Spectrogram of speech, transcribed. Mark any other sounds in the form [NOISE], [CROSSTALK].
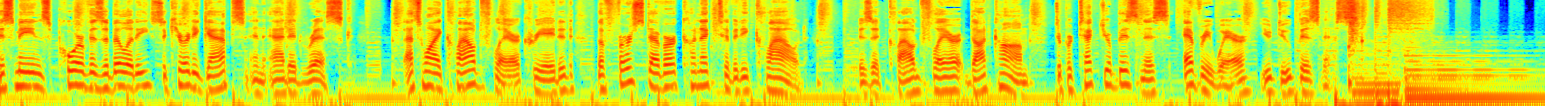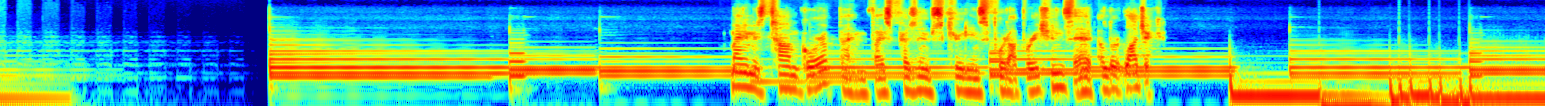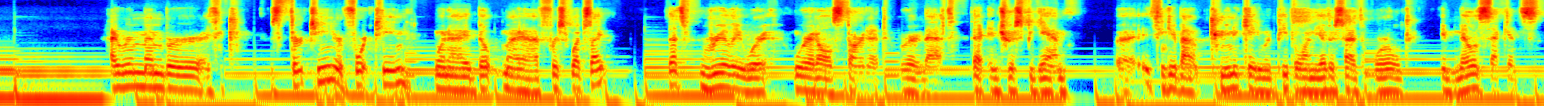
This means poor visibility, security gaps, and added risk. That's why Cloudflare created the first ever connectivity cloud. Visit cloudflare.com to protect your business everywhere you do business. My name is Tom Gorup. I'm Vice President of Security and Support Operations at Alert Logic. I remember, I think it was 13 or 14 when I built my uh, first website. That's really where, where it all started, where that, that interest began. Uh, thinking about communicating with people on the other side of the world in milliseconds.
